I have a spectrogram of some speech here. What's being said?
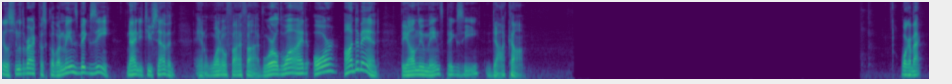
You listen to The Breakfast Club on Maine's Big Z, 92.7 and 105.5 worldwide or on demand, the all new mainsbigz.com. Welcome back.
